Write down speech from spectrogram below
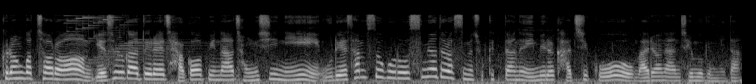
그런 것처럼 예술가들의 작업이나 정신이 우리의 삶 속으로 스며들었으면 좋겠다는 의미를 가지고 마련한 제목입니다.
